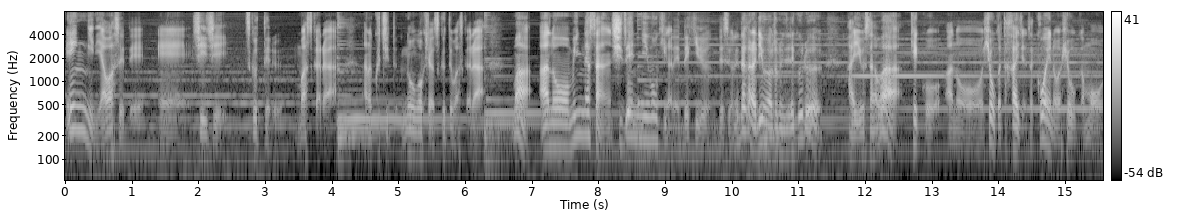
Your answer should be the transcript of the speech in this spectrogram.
演技に合わせて、えー、CG 作ってるますから、あの口の動きとか作ってますから、まあ、あの、皆さん自然に動きがね、できるんですよね。だから、リムの時に出てくる俳優さんは結構、あの、評価高いじゃないですか。声の評価も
